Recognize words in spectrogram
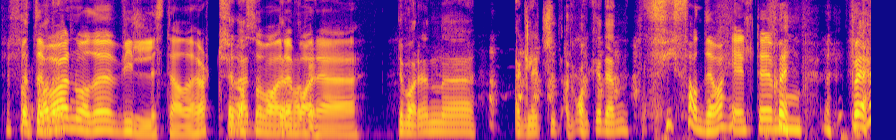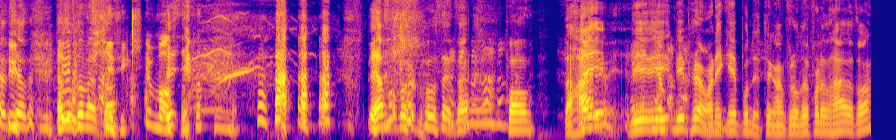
Fy faen, Det var var noe av det villeste jeg hadde hørt. Det Og så var det var bare Det var en uh, a glitch Var ikke den Fy faen, det var helt For ventet. virkelig masete. Jeg satt og hørte på og tenkte her, vi, vi, prøver den ikke på nytt engang, Frode. For den her, vet du hva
